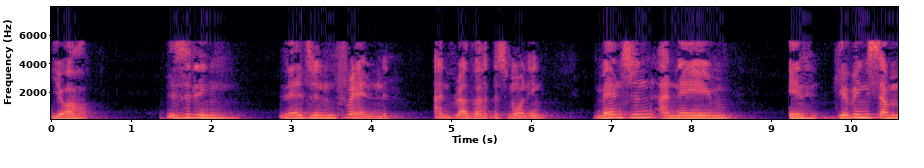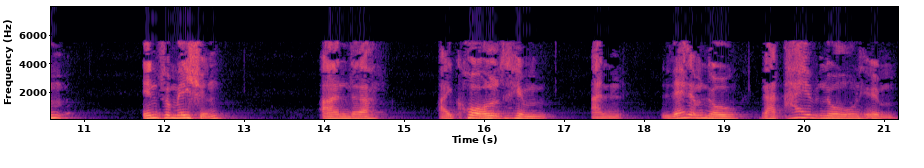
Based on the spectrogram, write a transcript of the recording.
Your visiting legend friend and brother this morning mentioned a name in giving some information, and uh, I called him and let him know that I've known him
